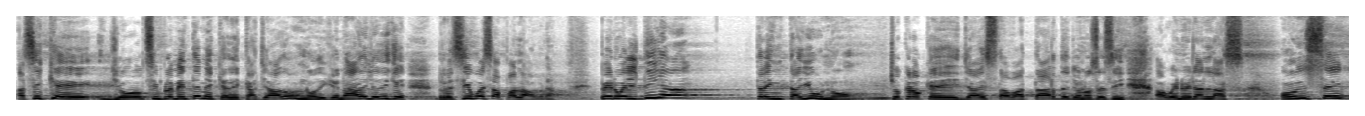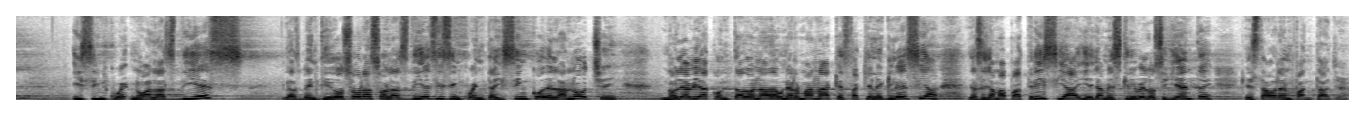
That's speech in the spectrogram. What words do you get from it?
Así que yo simplemente me quedé callado, no dije nada y le dije, recibo esa palabra. Pero el día 31, yo creo que ya estaba tarde, yo no sé si, ah bueno, eran las 11 y no, a las 10, las 22 horas son las 10 y 55 de la noche. No le había contado nada a una hermana que está aquí en la iglesia, ya se llama Patricia, y ella me escribe lo siguiente, que está ahora en pantalla.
